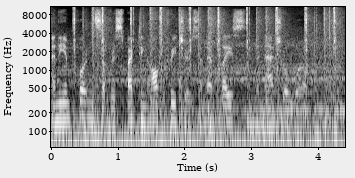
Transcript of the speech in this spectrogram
and the importance of respecting all creatures and their place in the natural world.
